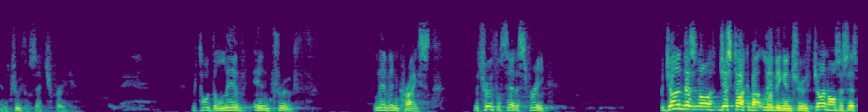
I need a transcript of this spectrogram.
and the truth will set you free. We're told to live in truth, live in Christ. The truth will set us free. But John doesn't just talk about living in truth. John also says,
